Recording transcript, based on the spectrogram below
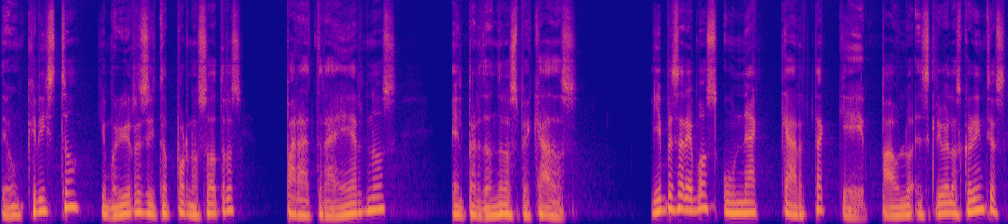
De un Cristo que murió y resucitó por nosotros para traernos el perdón de los pecados. Y empezaremos una carta que Pablo escribe a los Corintios.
